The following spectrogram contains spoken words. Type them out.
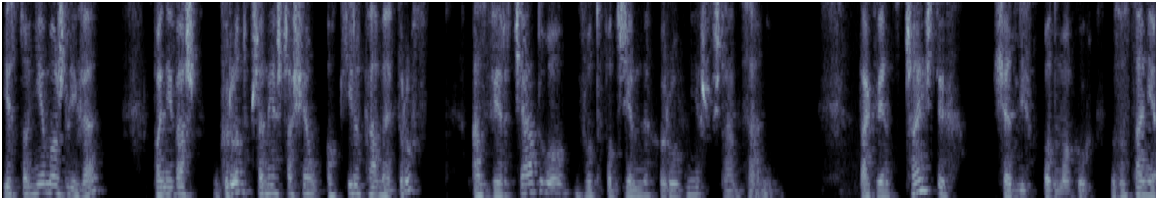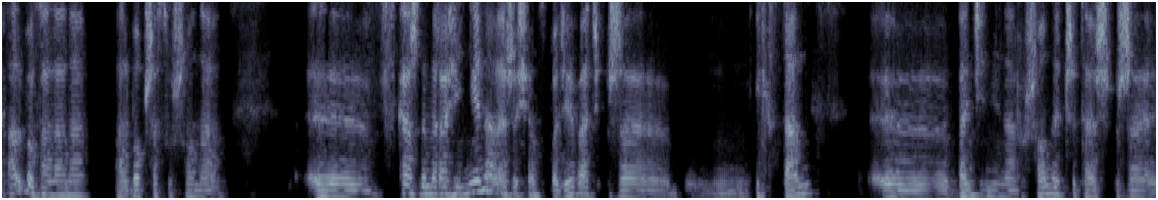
Jest to niemożliwe, ponieważ grunt przemieszcza się o kilka metrów, a zwierciadło wód podziemnych również w ślad za nim. Tak więc część tych siedlisk podmokłych zostanie albo zalana, albo przesuszona. Yy, W każdym razie nie należy się spodziewać, że mm, ich stan yy, będzie nienaruszony, czy też, że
